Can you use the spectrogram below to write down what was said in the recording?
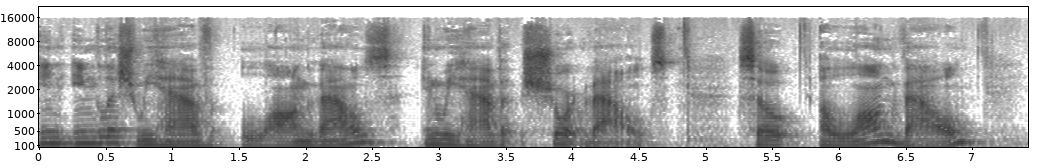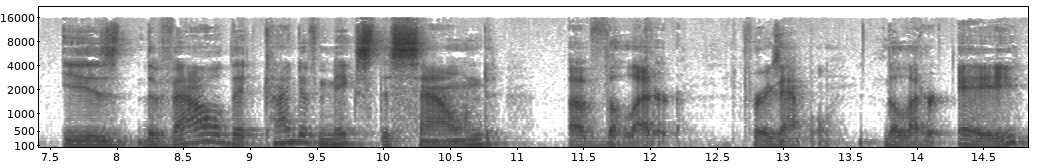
In English, we have long vowels and we have short vowels. So, a long vowel is the vowel that kind of makes the sound of the letter. For example, the letter A,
